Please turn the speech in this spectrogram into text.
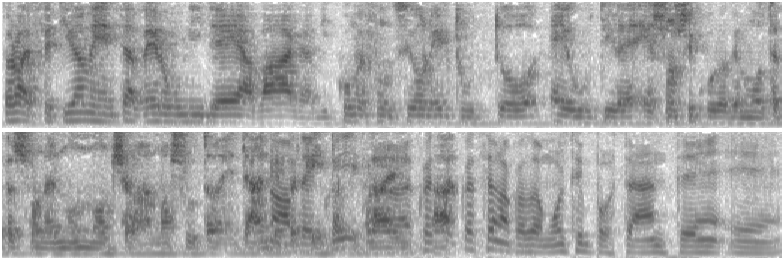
però effettivamente avere un'idea vaga di come funziona il tutto è utile e sono sicuro che molte persone non, non ce l'hanno assolutamente, anche no, perché beh, in particolare... Questa, questa, è una cosa molto importante e,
